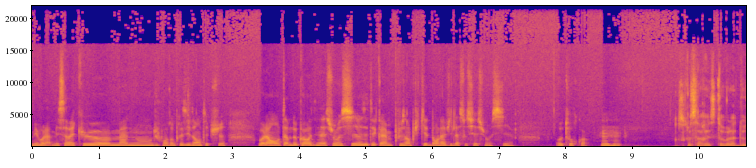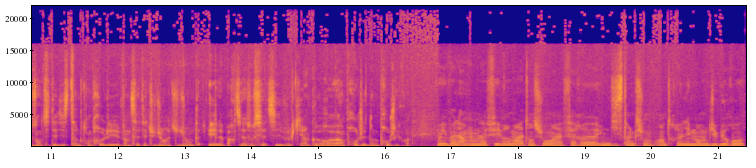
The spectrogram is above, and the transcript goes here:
mais voilà, mais c'est vrai que Manon, du coup en tant que présidente, et puis voilà, en termes de coordination aussi, elles étaient quand même plus impliquées dans la vie de l'association aussi. Autour quoi. Mhm. Parce que ça reste voilà, deux entités distinctes entre les 27 étudiants et étudiantes et la partie associative qui est encore euh, un projet dans le projet. Quoi. Oui, voilà, on a fait vraiment attention à faire euh, une distinction entre les membres du bureau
